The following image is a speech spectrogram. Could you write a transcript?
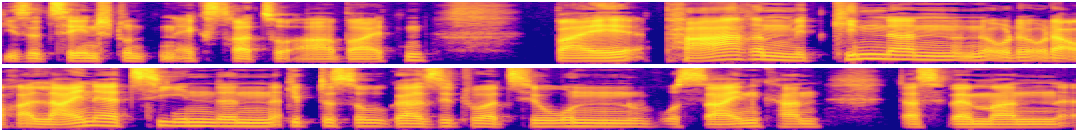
diese zehn Stunden extra zu arbeiten. Bei Paaren mit Kindern oder, oder auch Alleinerziehenden gibt es sogar Situationen, wo es sein kann, dass wenn man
